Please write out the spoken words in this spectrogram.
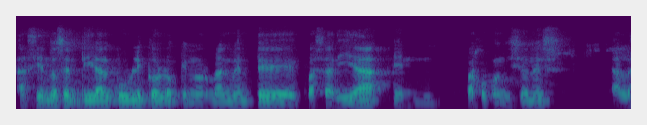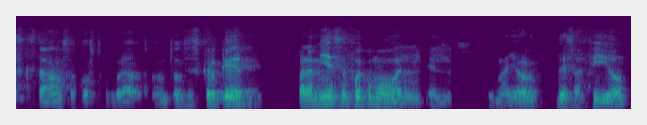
haciendo sentir al público lo que normalmente pasaría en, bajo condiciones a las que estábamos acostumbrados. ¿no? Entonces creo que para mí ese fue como el, el mayor desafío,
